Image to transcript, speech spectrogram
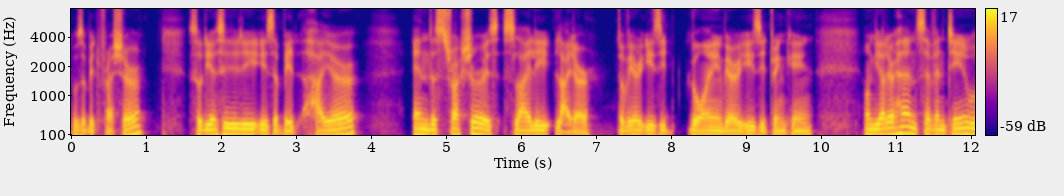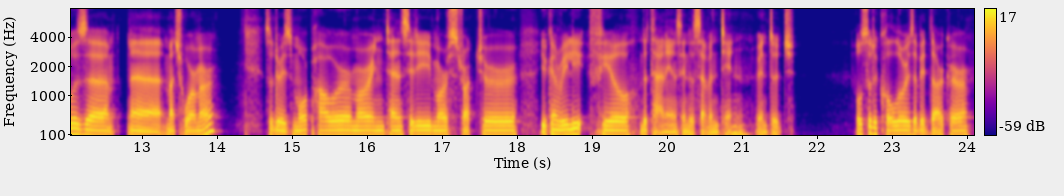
it was a bit fresher. So the acidity is a bit higher and the structure is slightly lighter. So very easy going, very easy drinking. On the other hand, 17 was uh, uh, much warmer. So there is more power, more intensity, more structure. You can really feel the tannins in the 17 vintage. Also, the color is a bit darker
